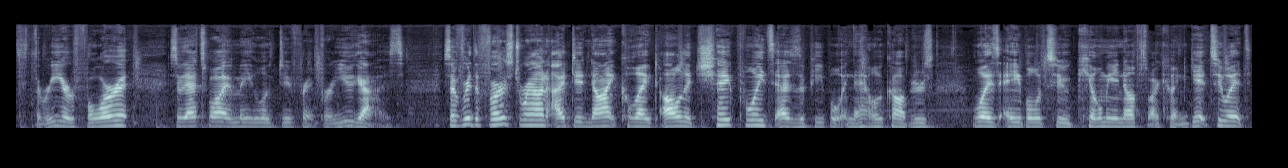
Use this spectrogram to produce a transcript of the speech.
3 or 4. So that's why it may look different for you guys. So for the first round, I did not collect all the checkpoints as the people in the helicopters was able to kill me enough so I couldn't get to it.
